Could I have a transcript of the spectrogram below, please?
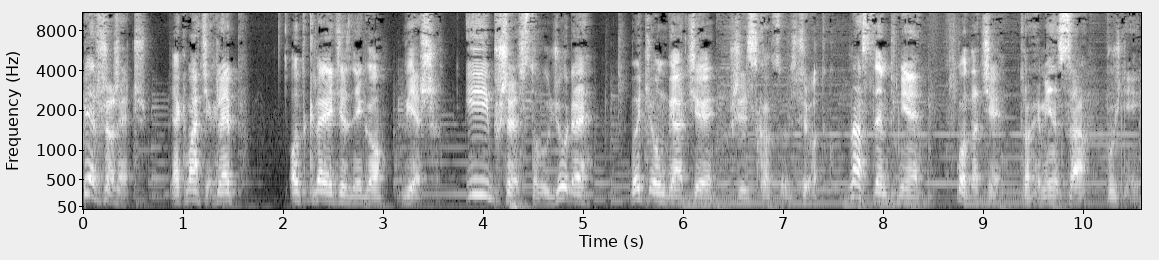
Pierwsza rzecz, jak macie chleb, odkrajecie z niego wierzch i przez tą dziurę wyciągacie wszystko, co jest w środku. Następnie wkładacie trochę mięsa, później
